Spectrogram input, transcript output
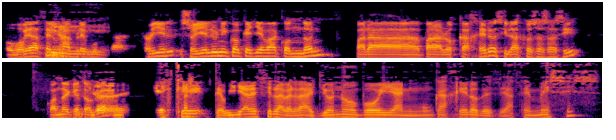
Os voy a hacer Y- una pregunta. ¿Soy el, ¿Soy el único que lleva condón para, para los cajeros y las cosas así? Cuando hay que tocar. Yo, es que te voy a decir la verdad, yo no voy a ningún cajero desde hace meses.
